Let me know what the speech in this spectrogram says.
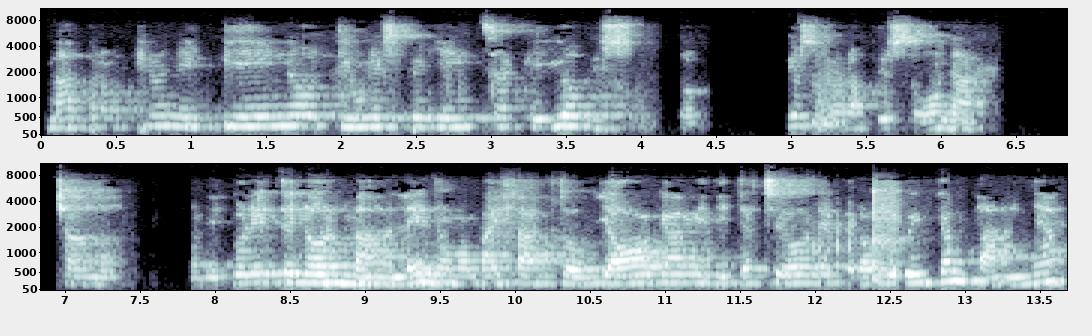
ma proprio nel pieno di un'esperienza che io ho vissuto. Io sono una persona, diciamo, tra virgolette, normale, non ho mai fatto yoga, meditazione, però vivo in campagna.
